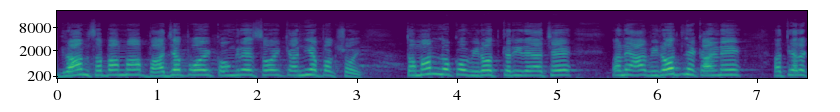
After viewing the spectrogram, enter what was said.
ગ્રામ સભામાં ભાજપ હોય, કોંગ્રેસ હોય કે અન્ય પક્ષ હોય, તમામ લોકો વિરોધ કરી રહ્યા છે. અને આ વિરોધને કારણે અત્યારે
